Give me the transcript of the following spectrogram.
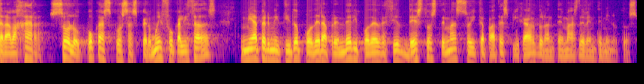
trabajar solo pocas cosas pero muy focalizadas me ha permitido poder aprender y poder decir de estos temas soy capaz de explicar durante más de 20 minutos.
